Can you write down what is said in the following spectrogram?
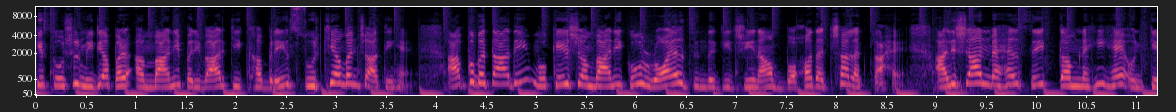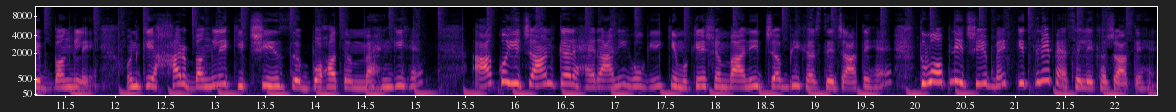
कि सोशल मीडिया पर अंबानी परिवार की खबरें सुर्खियाँ बन जाती हैं। आपको बता दें, मुकेश अंबानी को रॉयल ज़िंदगी जीना बहुत अच्छा लगता है। आलिशान महल से कम नहीं है उनके बंगले। उनके हर बंगले की चीज़ बहुत महँगी है। आपको ये जानकर हैरानी होगी कि मुकेश अंबानी जब भी घर से जाते हैं तो वो अपनी जेब में कितने पैसे लेकर जाते हैं।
